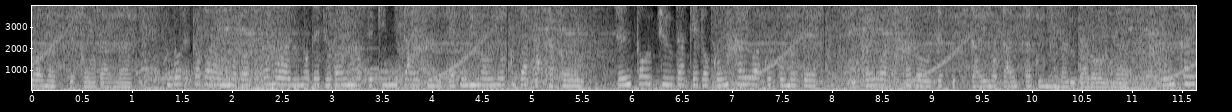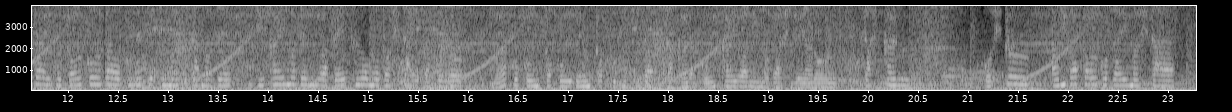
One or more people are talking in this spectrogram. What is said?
はなってそうだな。フロストバーンのドットもあるので序盤の敵に対する削り能力が高そう。戦闘中だけど今回はここまで。次回は地下氷雪地帯の探索になるだろうな。今回だいぶ投稿が遅れてしまったので、次回までにはペースを戻したいところ。まあここんとこイベント続きだったから今回は見逃してやろう。助かる。ご視聴、ありがとうございました。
